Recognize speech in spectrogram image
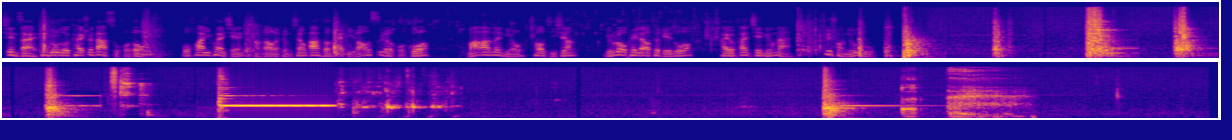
现在拼多多开春大促活动我花一块钱抢到整箱八盒海底捞自热火锅麻辣嫩牛超级香牛肉配料特别多还有番茄牛奶脆爽牛乳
